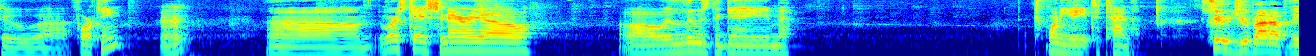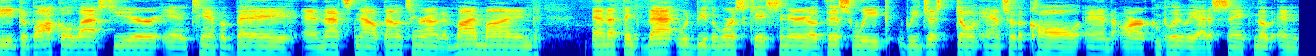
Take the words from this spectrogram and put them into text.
to uh, 14. Mhm. Um, worst case scenario, oh, we lose the game 28 to 10. Suge, you brought up the debacle last year in Tampa Bay, and that's now bouncing around in my mind. And I think that would be the worst case scenario this week. We just don't answer the call and are completely out of sync. No, and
